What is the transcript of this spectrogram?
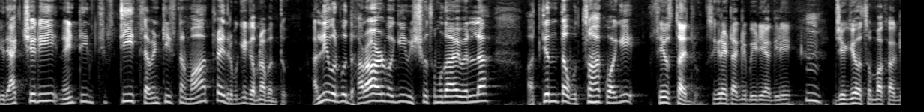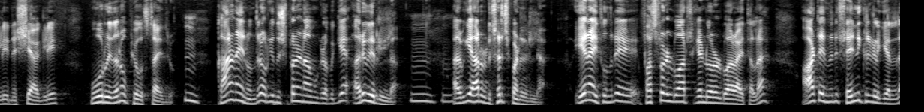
ಇದು ಆ್ಯಕ್ಚುಲಿ ನೈನ್ಟೀನ್ ಸಿಕ್ಸ್ಟಿ ಸೆವೆಂಟೀಸ್ನಲ್ಲಿ ಮಾತ್ರ ಇದ್ರ ಬಗ್ಗೆ ಗಮನ ಬಂತು. ಅಲ್ಲಿವರೆಗೂ ಧಾರಾಳವಾಗಿ ವಿಶ್ವ ಸಮುದಾಯವೆಲ್ಲ ಅತ್ಯಂತ ಉತ್ಸಾಹಕವಾಗಿ ಸೇವಿಸ್ತಾ ಇದ್ರು. ಸಿಗರೇಟ್ ಆಗಲಿ ಬೀಡಿ ಆಗಲಿ ಜಗಿಯೋ ತಂಬಾಕಾಗಲಿ ನಶೆ ಆಗಲಿ ಮೂರು ಇದನ್ನು ಉಪಯೋಗಿಸ್ತಾ ಇದ್ರು. ಕಾರಣ ಏನು ಅಂದರೆ ಅವ್ರಿಗೆ ದುಷ್ಪರಿಣಾಮಗಳ ಬಗ್ಗೆ ಅರಿವಿರಲಿಲ್ಲ. ಅದ್ರ ಬಗ್ಗೆ ಯಾರು ರಿಸರ್ಚ್ ಮಾಡಿರಲಿಲ್ಲ. ಏನಾಯಿತು ಅಂದರೆ first world war second world war ಆಯ್ತಲ್ಲ ಆ ಟೈಮ್ನಲ್ಲಿ ಸೈನಿಕರುಗಳಿಗೆಲ್ಲ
